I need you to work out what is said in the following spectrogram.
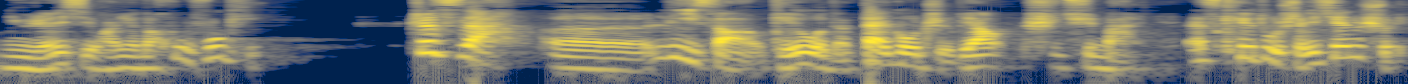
女人喜欢用的护肤品。这次啊，呃，丽嫂给我的代购指标是去买 SK two 神仙水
